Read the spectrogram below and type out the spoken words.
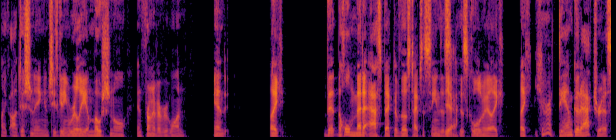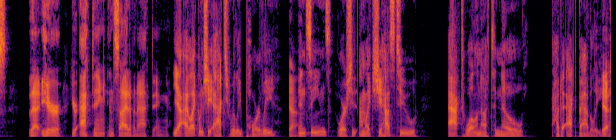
like auditioning and she's getting really emotional in front of everyone, and like the the whole meta aspect of those types of scenes is Yeah. is cool to me. Like like you're a damn good actress that you're you're acting inside of an acting. Yeah, I like when she acts really poorly Yeah. in scenes where she. I'm like, she has to act well enough to know how to act badly. Yeah.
